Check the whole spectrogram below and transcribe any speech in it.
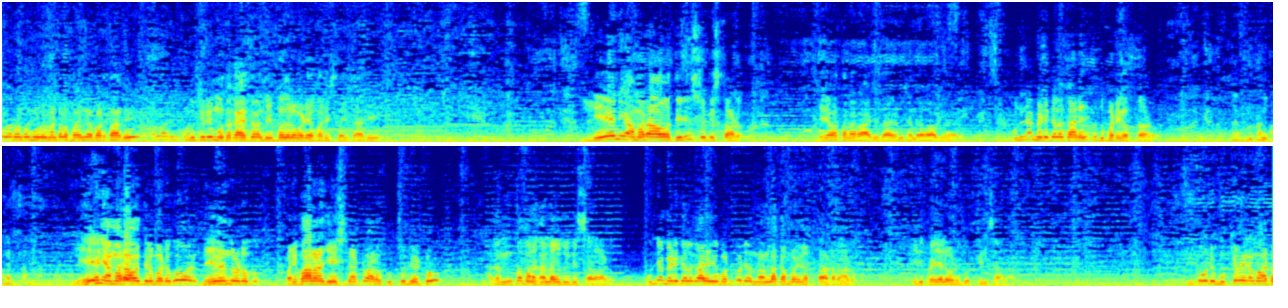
ఒక రెండు మూడు గంటల పైనే పడుతుంది. ముస్లిం ముతకాయితే వాళ్ళు ఇబ్బందులు పడే పరిస్థితి అవుతుంది. లేని అమరావతిని చూపిస్తాడు. దేవతల రాజధానిని చంద్రబాబు నాయుడు. ఉన్న మెడికల్ కాలేజీకి దుప్పటి కప్తాడు లేని అమరావతిని మటుకు దేవేంద్రుడు పరిపాలన చేసినట్టు ఆడ కూర్చున్నట్టు అదంతా మన కళ్ళకు చూపిస్తాడు ఆడు. ఉన్న మెడికల్ కాలేజీ మటుకు నేను నల్ల కంపెనీ చెప్తా అంటున్నాడు. ఇది ప్రజలు గుర్తించాలి గుర్తించాలా? ఇంకొకటి ముఖ్యమైన మాట.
